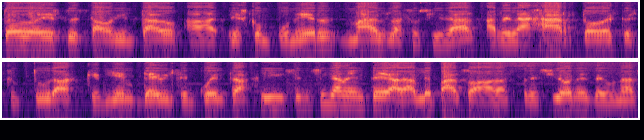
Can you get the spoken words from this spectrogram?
Todo esto está orientado a descomponer más la sociedad, a relajar toda esta estructura que bien débil se encuentra y sencillamente a darle paso a las presiones de unas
